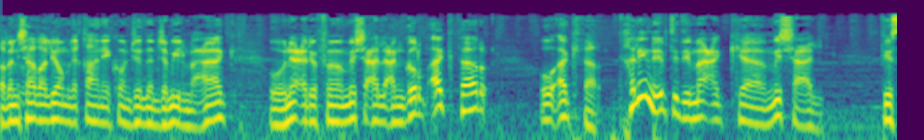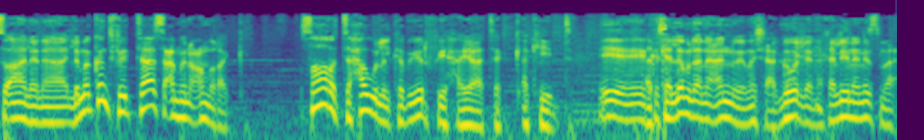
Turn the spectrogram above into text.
طبعا إن شاء الله اليوم لقانا يكون جدا جميل معاك ونعرف مشعل عن قرب أكثر وأكثر. خلينا نبتدي معك مشعل. في سؤالنا لما كنت في التاسعة من عمرك صار التحول الكبير في حياتك أكيد؟ إيه إيه كس... أتكلم لنا عنه يا مشعل قول لنا خلينا نسمع.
